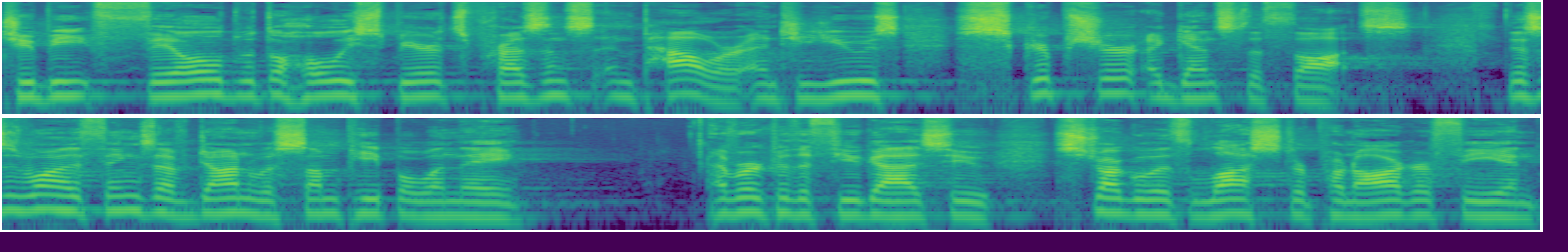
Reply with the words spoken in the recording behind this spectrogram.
to be filled with the Holy Spirit's presence and power, and to use scripture against the thoughts. This is one of the things I've done with some people when they I've worked with a few guys who struggle with lust or pornography, and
